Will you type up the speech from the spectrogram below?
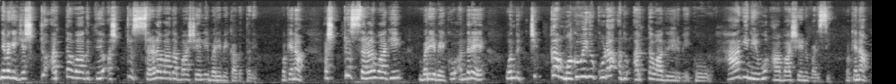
ನಿಮಗೆ ಎಷ್ಟು ಅರ್ಥವಾಗುತ್ತೆಯೋ ಅಷ್ಟು ಸರಳವಾದ ಭಾಷೆಯಲ್ಲಿ ಬರೀಬೇಕಾಗುತ್ತದೆ ಓಕೆನಾ ಅಷ್ಟು ಸರಳವಾಗಿ ಬರೆಯಬೇಕು. ಅಂದರೆ ಒಂದು ಚಿಕ್ಕ ಮಗುವಿಗೂ ಕೂಡ ಅದು ಅರ್ಥವಾಗಿ ಇರಬೇಕು. ಹಾಗೆ ನೀವು ಆ ಭಾಷೆಯನ್ನು ಬಳಸಿ. ಓಕೆನಾ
